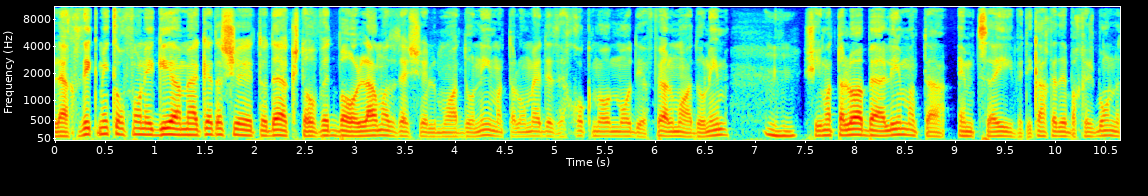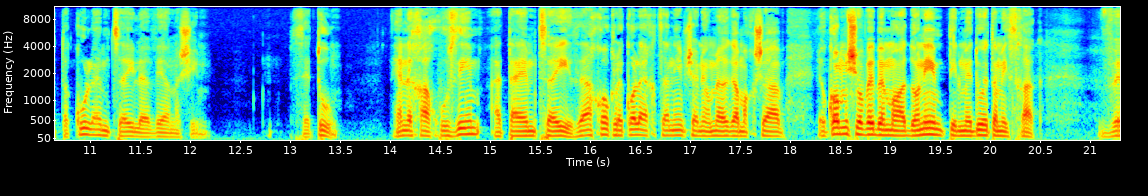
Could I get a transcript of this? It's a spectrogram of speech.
להחזיק מיקרופון הגיע מהקטע שאתה יודע, כשאתה עובד בעולם הזה של מועדונים, אתה לומד איזה חוק מאוד מאוד יפה על מועדונים, מהמם. שאם אתה לא הבעלים, אתה אמצעי, ותיקח את זה בחשבון, אתה כולה אמצעי להביא אנשים. זה טו. אין לך אחוזים, אתה אמצעי. זה החוק לכל היחצנים שאני אומר גם עכשיו. לכל מי שעובד במועדונים, תלמדו את המשחק. ו...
